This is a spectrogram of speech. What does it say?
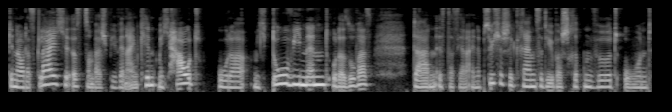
Genau das Gleiche ist zum Beispiel, wenn ein Kind mich haut oder mich Dovi nennt oder sowas, dann ist das ja eine psychische Grenze, die überschritten wird. Und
